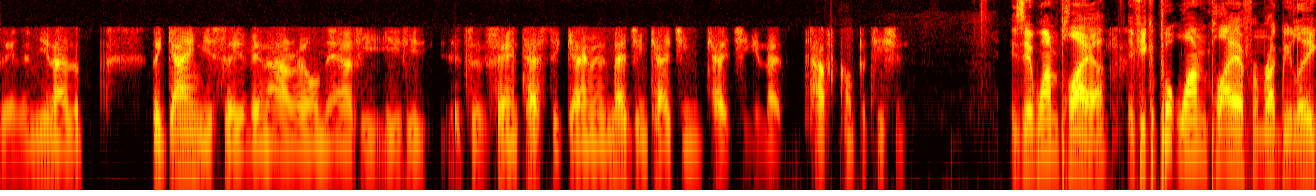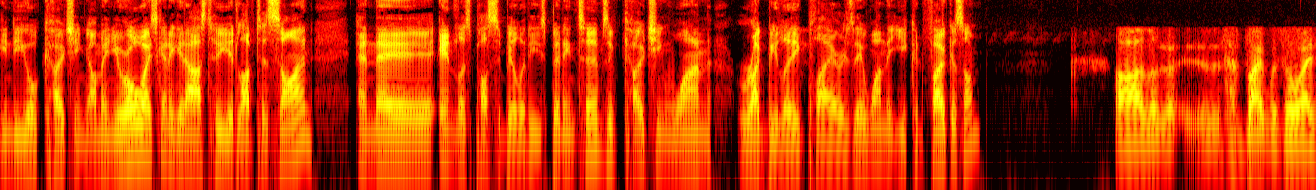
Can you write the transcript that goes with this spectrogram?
then. And you know, the the game you see of NRL now, if you if you it's a fantastic game, and imagine coaching coaching in that tough competition. Is there one player, if you could put one player from rugby league into your coaching? I mean, you're always going to get asked who you'd love to sign, and there are endless possibilities. But in terms of coaching one rugby league player, is there one that you could focus on? Oh, look, the bloke was always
